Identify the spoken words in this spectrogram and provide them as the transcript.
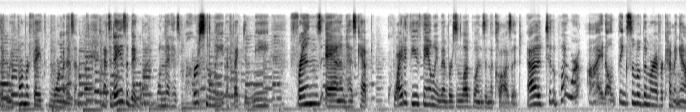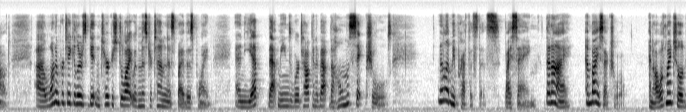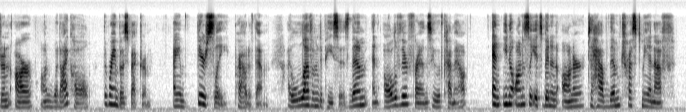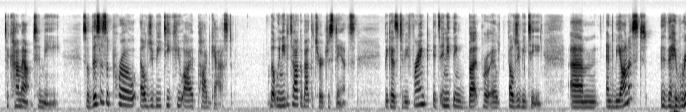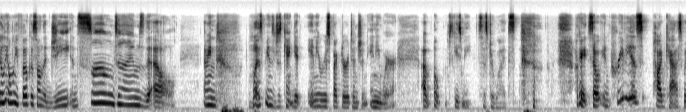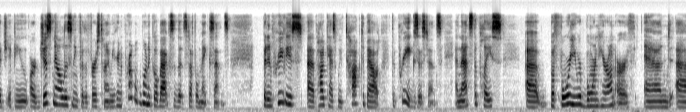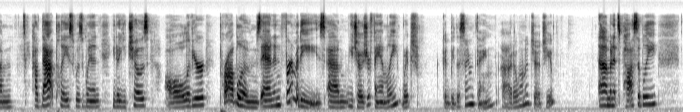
of my former faith, Mormonism. Now, today is a big one, one that has personally affected me, friends, and has kept quite a few family members and loved ones in the closet, uh, to the point where I don't think some of them are ever coming out. Uh, one in particular is getting Turkish delight with Mr. Tumnus by this point. And yep, that means we're talking about the homosexuals. Now, let me preface this by saying that I am bisexual, and all of my children are on what I call the rainbow spectrum. I am fiercely proud of them. I love them to pieces, them and all of their friends who have come out. And, you know, honestly, it's been an honor to have them trust me enough to come out to me. So, this is a pro LGBTQI podcast. But we need to talk about the church's stance because, to be frank, it's anything but pro LGBT. Um, and to be honest, they really only focus on the G and sometimes the L. I mean, lesbians just can't get any respect or attention anywhere. Um, oh, excuse me, sister wives. okay, so in previous podcasts, which if you are just now listening for the first time, you're going to probably want to go back so that stuff will make sense. But in previous uh, podcasts, we've talked about the pre existence, and that's the place uh, before you were born here on earth, and um, how that place was when you know you chose all of your problems and infirmities. Um, you chose your family, which could be the same thing. I don't want to judge you. Um, and it's possibly,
